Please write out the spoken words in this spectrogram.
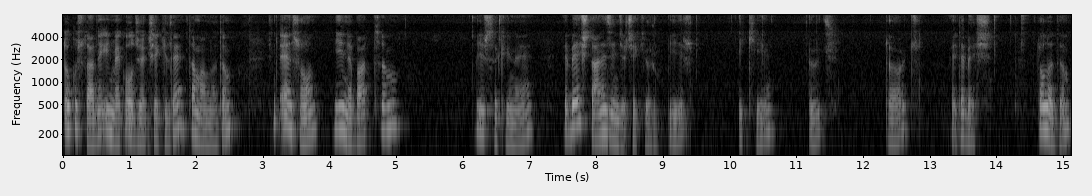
9 tane ilmek olacak şekilde tamamladım. En son yine battım. Bir sık iğne ve 5 tane zincir çekiyorum. 1, 2, 3, 4 ve de 5. Doladım.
